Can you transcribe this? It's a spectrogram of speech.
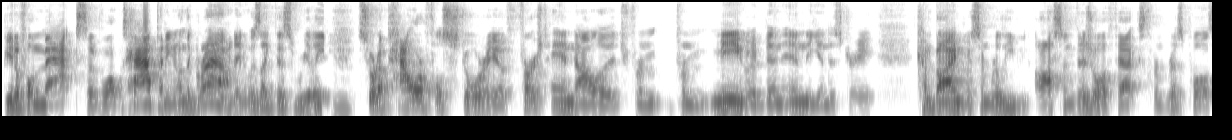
beautiful maps of what was happening on the ground. And it was like this really mm-hmm. sort of powerful story of firsthand knowledge from from me who had been in the industry, combined with some really awesome visual effects from RiskPulse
